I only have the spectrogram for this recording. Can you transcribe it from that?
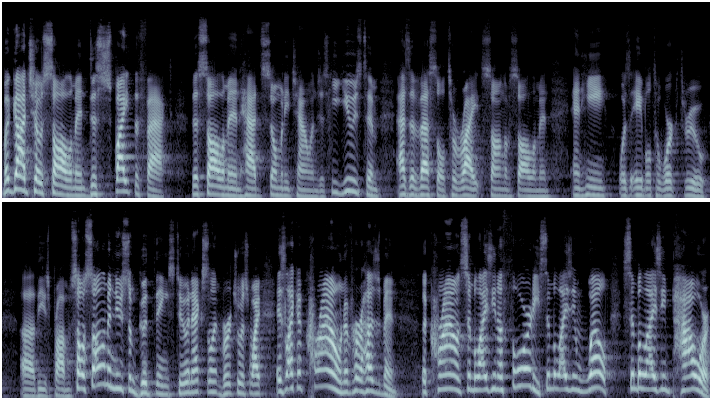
But God chose Solomon despite the fact that Solomon had so many challenges. He used him as a vessel to write Song of Solomon, and he was able to work through uh, these problems. So Solomon knew some good things too. An excellent, virtuous wife is like a crown of her husband the crown symbolizing authority, symbolizing wealth, symbolizing power.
